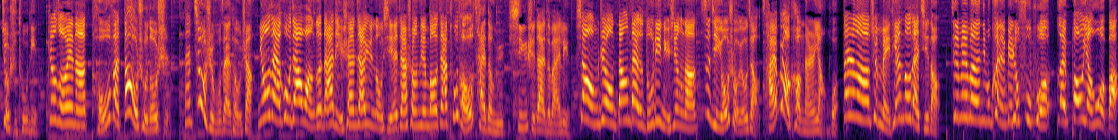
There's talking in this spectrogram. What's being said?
就是秃顶。正所谓呢，头发到处都是，但就是不在头上。牛仔裤加网格打底衫加运动鞋加双肩包加秃头，才等于新时代的白领。像我们这种当代的独立女性呢，自己有手有脚，才不要靠男人养活。但是呢，却每天都在祈祷，姐妹们，你们快点变成富婆来包养我吧。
